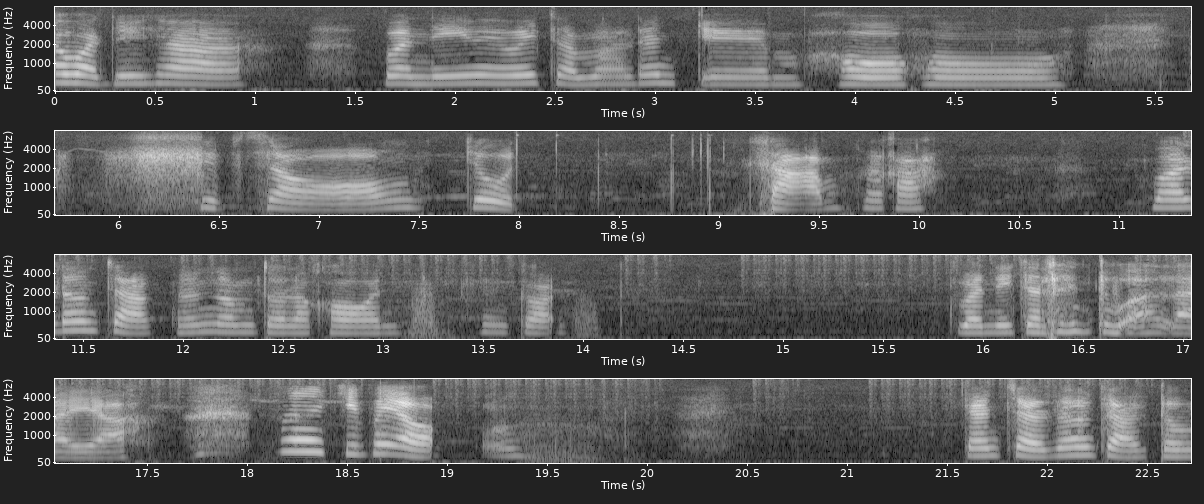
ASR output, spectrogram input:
สวัสดีค่ะ วันนี้เมย์จะมาเล่นเกมโฮโฮสิบสองจุดสามนะคะ มาเริ่มจากแนะนำตัวละครกันก่อน วันนี้จะเล่นตัวอะไรอะเอ้ยคิดไม่ออกการจะเริ่มจากตรง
